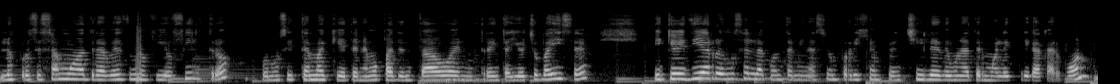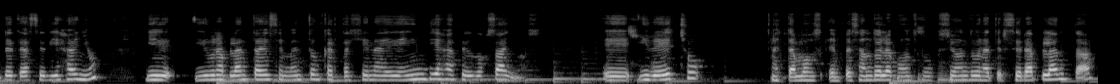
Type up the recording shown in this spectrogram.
los procesamos a través de unos biofiltros por un sistema que tenemos patentado en 38 países y que hoy día reducen la contaminación, por ejemplo, en Chile de una termoeléctrica a carbón desde hace 10 años y, de una planta de cemento en Cartagena de Indias hace dos años. Eh, y de hecho, Estamos empezando la construcción de una tercera planta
